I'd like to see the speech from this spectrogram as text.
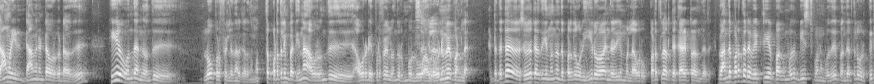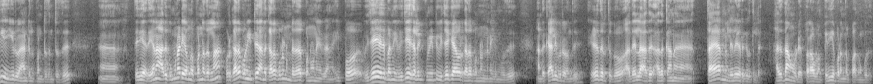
காமெடி டாமினண்ட்டாக ஒர்க் அவுட் ஆகுது. ஹீரோ வந்து அங்கே வந்து லோ ப்ரொஃபைலில் தான் இருக்காரு. அந்த மொத்த படத்துலையும் பார்த்தீங்கன்னா அவர் வந்து அவருடைய ப்ரொஃபைல் வந்து ரொம்ப லோ அவர் ஒன்றுமே பண்ணல. கிட்டத்தட்ட சிவகார்த்திகேயன் வந்து அந்த படத்தில் ஒரு ஹீரோவாக இந்த வரையும் பண்ணல. அவர் படத்தில் இருக்க கேரக்டராக இருந்தார். இப்போ அந்த படத்தோட வெற்றியை பார்க்கும்போது பீஸ்ட் பண்ணும்போது இப்போ அந்த இடத்துல ஒரு பெரிய ஹீரோ ஹேண்டில் பண்ணுறதுன்றது தெரியாது. ஏன்னா அதுக்கு முன்னாடி அவங்க பண்ணதெல்லாம் ஒரு கதை பண்ணிவிட்டு அந்த கதைக்குள்ளே நம்ம ஏதாவது பண்ணணும்னு நினைக்கிறாங்க. இப்போது விஜயை பண்ணி விஜய் செலக்ட் பண்ணிவிட்டு விஜய்க்காக ஒரு கதை பண்ணணும்னு நினைக்கும் போது அந்த காலிபரை வந்து எழுதுறதுக்கோ அதெல்லாம் அது அதுக்கான தயார் நிலையில் இருக்கிறதில்ல. அதுதான் அவங்களுடைய ப்ராப்ளம் பெரிய படங்கள் பார்க்கும்போது.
